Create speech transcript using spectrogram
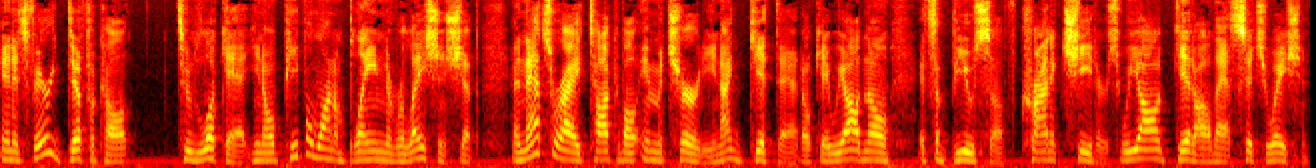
And it's very difficult to look at. You know, people want to blame the relationship, and that's where I talk about immaturity, and I get that. Okay, we all know it's abusive, chronic cheaters. We all get all that situation.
